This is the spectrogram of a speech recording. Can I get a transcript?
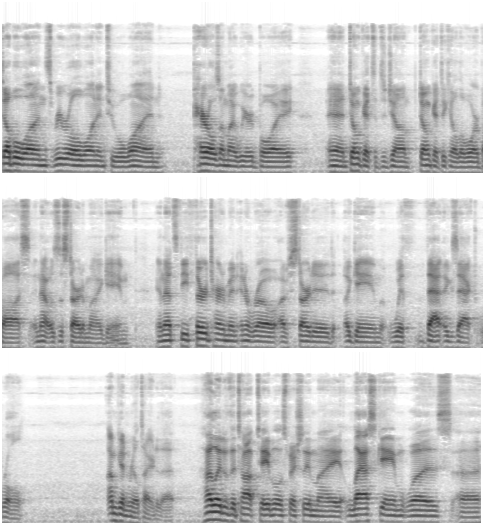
Double ones, reroll one into a one, perils on my weirdboy, and don't get to jump, don't get to kill the war boss, and that was the start of my game and that's the third tournament in a row I've started a game with that exact role. I'm getting real tired of that. highlight of the top table, especially in my last game, was uh,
